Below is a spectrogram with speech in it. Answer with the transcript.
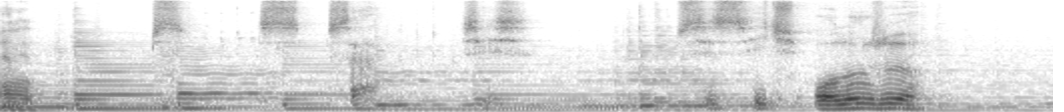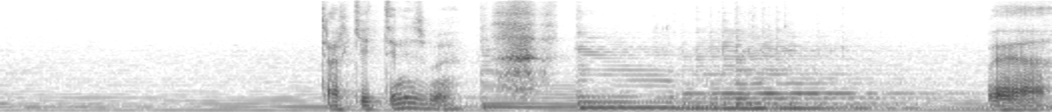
Yani... s- s- sen, siz... Siz hiç oğlunuzu... Terk ettiniz mi? Veya...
